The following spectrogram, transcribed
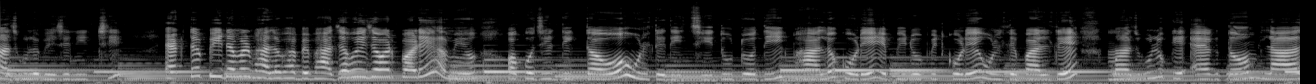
মাছগুলো ভেজে নিচ্ছি। একটা পিঠ আমার ভালোভাবে ভাজা হয়ে যাওয়ার পরে আমি অপোজিট দিকটাও উল্টে দিচ্ছি। দুটো দিক ভালো করে এপিড ওপিট করে উল্টে পাল্টে মাছগুলোকে একদম লাল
